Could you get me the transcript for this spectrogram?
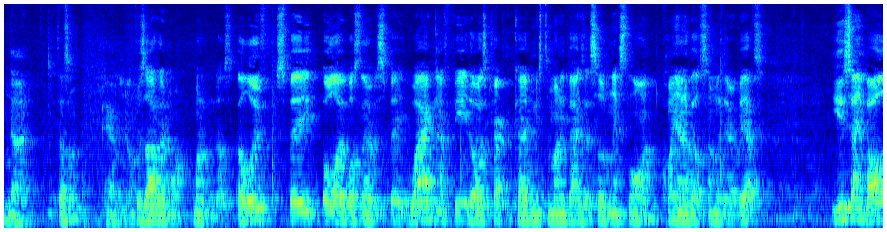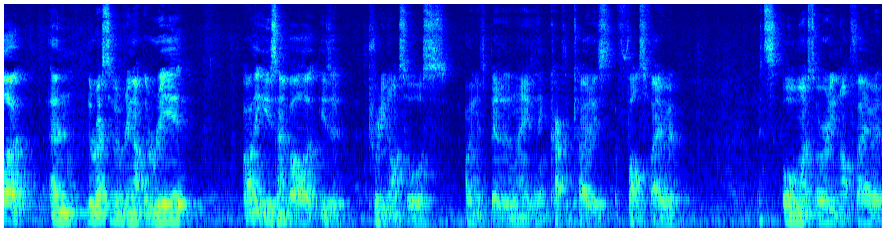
No, It Doesn't? apparently not. Brazado might. One of them does. Aloof, speed, all over Boston over speed. Wagner, Feared Eyes, Crack the Code, Mr. Moneybags, that sort of next line. Queen Annabelle, somewhere thereabouts. Usain Bowler and the rest of them bring up the rear. I think Usain Bowler is a pretty nice horse. I think it's better than these. I think Crack the Code is a false favourite. It's almost already not favourite.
